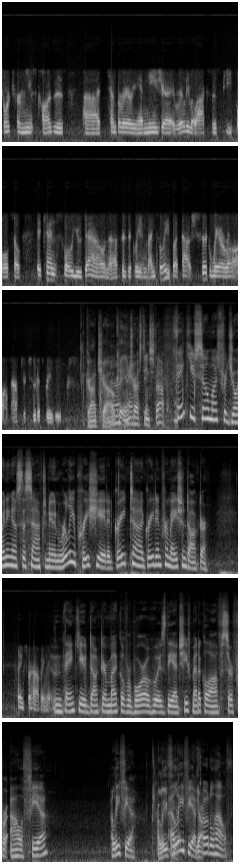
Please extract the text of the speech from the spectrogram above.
short-term use causes uh, temporary amnesia. It really relaxes people, so it can slow you down uh, physically and mentally, but that should wear off after two to three weeks. Gotcha. Okay, Okay. interesting stuff. Thank you so much for joining us this afternoon. Really appreciate it. Great, uh, great information, Doctor. Thanks for having me. And thank you, Dr. Michael Verbora, who is the uh, Chief Medical Officer for Alethea. Alethea. Alethea Yeah. Total Health.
